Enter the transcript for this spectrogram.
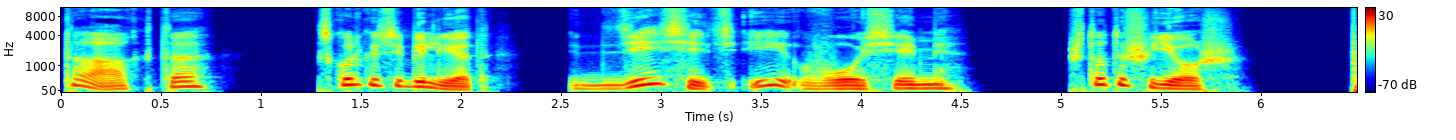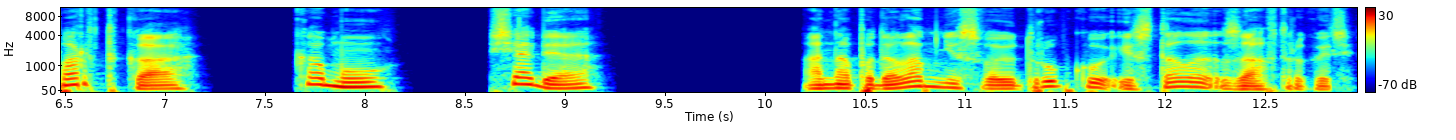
«Так-то. Сколько тебе лет?» «Десять и восемь. Что ты шьешь?» «Портка. Кому?» «Себя». Она подала мне свою трубку и стала завтракать.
